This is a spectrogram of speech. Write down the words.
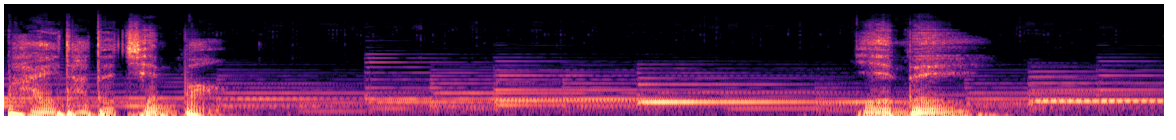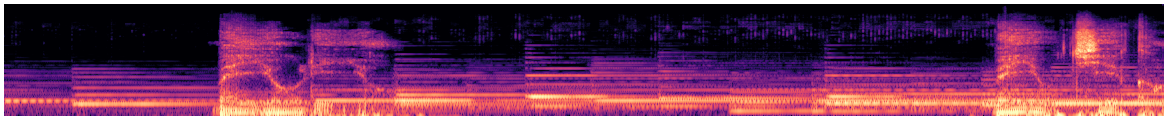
拍他的肩膀。因为没有理由，没有借口，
